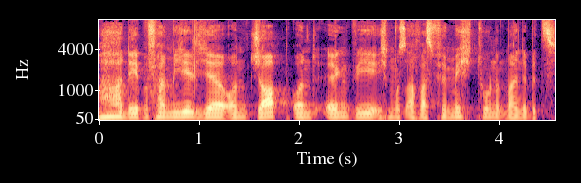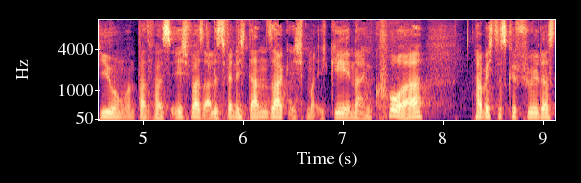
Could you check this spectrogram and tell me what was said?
oh, neben Familie und Job und irgendwie, ich muss auch was für mich tun und meine Beziehung und was weiß ich was, alles, wenn ich dann sage, ich, ich gehe in einen Chor, habe ich das Gefühl, dass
